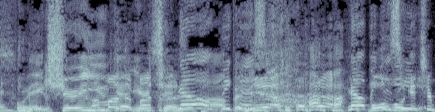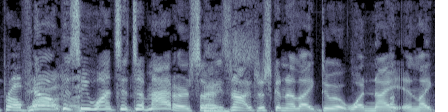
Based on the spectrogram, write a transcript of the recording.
us. Make sure you Come on get the your bus with us. Tinder No, popping. because Yeah. no, because we'll he, get your profile. No, because he wants it to matter. So Thanks. he's not just gonna like do it one night in like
